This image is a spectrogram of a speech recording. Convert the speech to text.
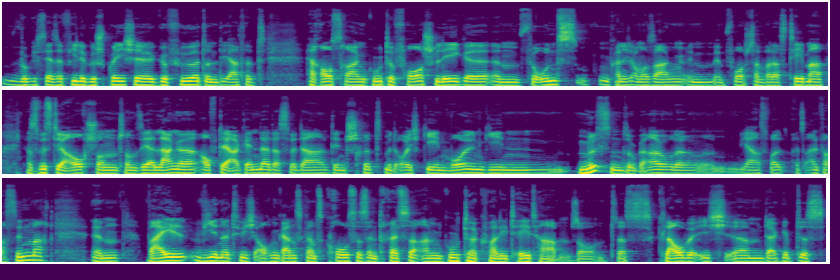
wirklich sehr, sehr viele Gespräche geführt und ihr hattet herausragend gute Vorschläge. Ähm, für uns, kann ich auch mal sagen, im, im Vorstand war das Thema, das wisst ihr auch schon, schon sehr lange auf der Agenda, dass wir da den Schritt mit euch gehen wollen, gehen müssen sogar oder ja, weil es einfach Sinn macht, ähm, weil wir natürlich auch ein ganz, ganz großes Interesse an guter Qualität haben. So, das glaube ich, ähm, da gibt es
